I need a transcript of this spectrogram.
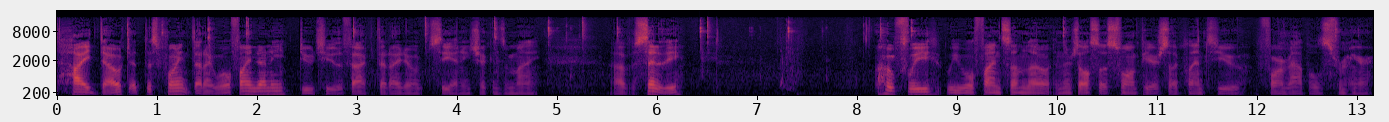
a high doubt at this point that I will find any, due to the fact that I don't see any chickens in my uh, vicinity. Hopefully we will find some though, and there's also a swamp here, so I plan to farm apples from here.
